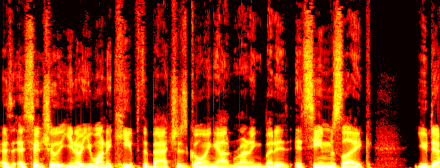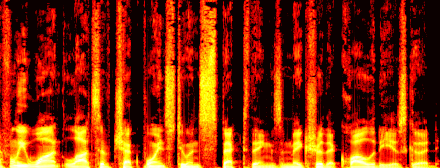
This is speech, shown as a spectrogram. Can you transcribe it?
essentially, you know, you want to keep the batches going out and running, but it, it seems like you definitely want lots of checkpoints to inspect things and make sure that quality is good.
